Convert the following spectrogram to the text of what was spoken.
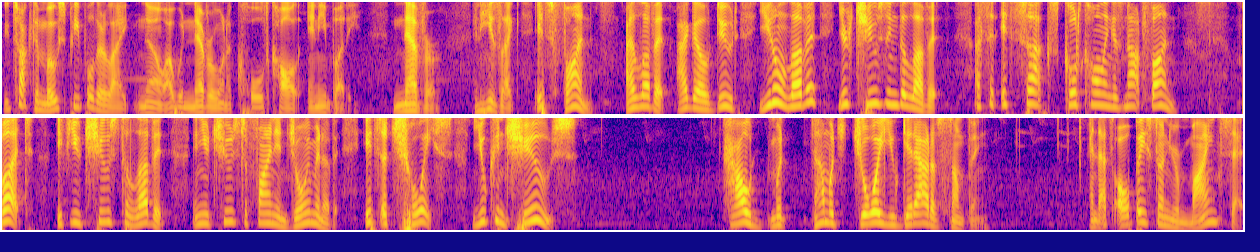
You talk to most people, they're like, no, I would never want to cold call anybody. Never. And he's like, it's fun. I love it. I go, dude, you don't love it? You're choosing to love it. I said, it sucks. Cold calling is not fun. But if you choose to love it and you choose to find enjoyment of it. It's a choice. You can choose how much, how much joy you get out of something. And that's all based on your mindset.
